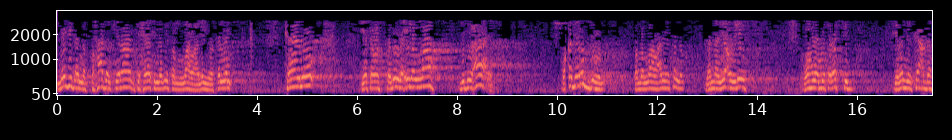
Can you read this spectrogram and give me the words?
نجد أن الصحابة الكرام في حياة النبي صلى الله عليه وسلم كانوا يتوسلون إلى الله بدعائه وقد يردهم صلى الله عليه وسلم لما جاءوا إليه وهو متوسد في ظل الكعبة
